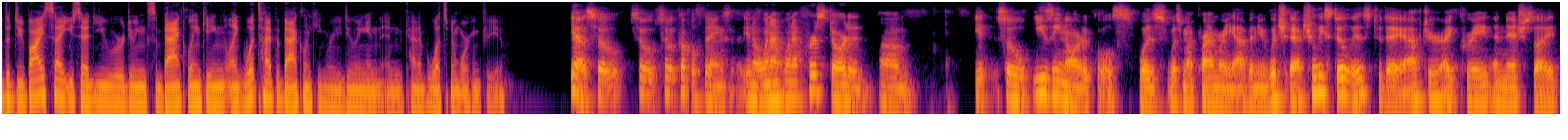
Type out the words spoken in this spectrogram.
the Dubai site, you said you were doing some backlinking. Like, what type of backlinking were you doing, and, and kind of what's been working for you? Yeah, so so so a couple things. You know, when I when I first started, um, it, so Ezine Articles was was my primary avenue, which actually still is today. After I create a niche site,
